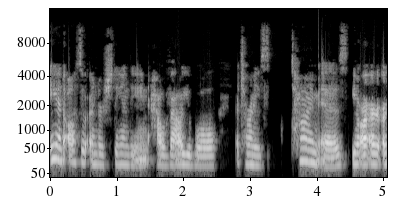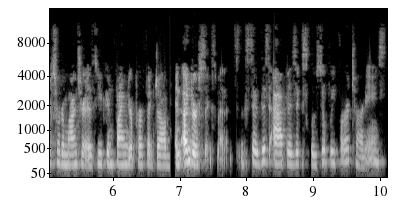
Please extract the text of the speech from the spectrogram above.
And also understanding how valuable attorneys time is you know our, our sort of mantra is you can find your perfect job in under six minutes. So this app is exclusively for attorneys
